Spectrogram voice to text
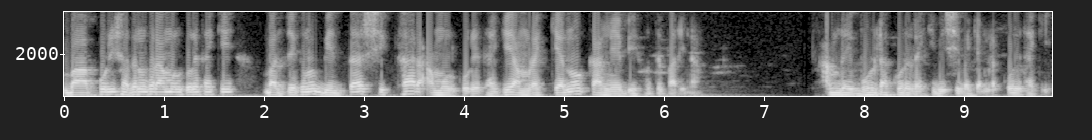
বা পরিসাধন পরিসাধনকার আমল করে থাকি, বা যে কোনো বিদ্যা শিক্ষার আমল করে থাকি, আমরা কেন কামিয়াবি হতে পারি না? আমরা এই ভুলটা করে রাখি, বেশিরভাগই আমরা করে থাকি।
